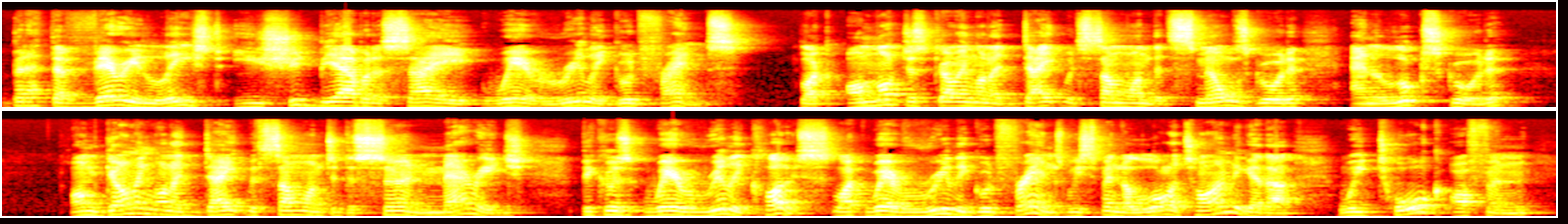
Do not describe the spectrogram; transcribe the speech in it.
but at the very least you should be able to say we're really good friends. Like, I'm not just going on a date with someone that smells good and looks good. I'm going on a date with someone to discern marriage because we're really close. Like we're really good friends. We spend a lot of time together. We talk often.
